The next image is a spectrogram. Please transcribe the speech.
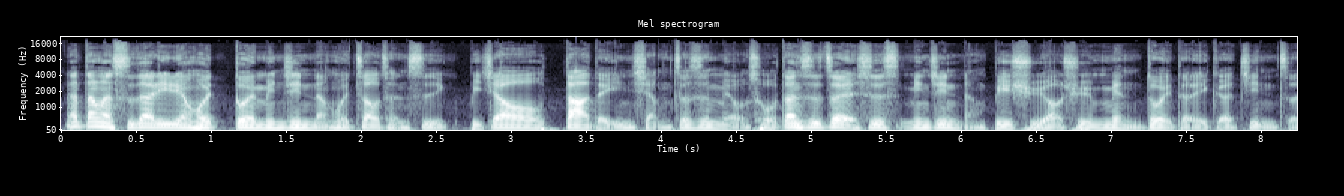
那当然，时代力量会对民进党会造成是比较大的影响，这是没有错。但是这也是民进党必须要去面对的一个竞争，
